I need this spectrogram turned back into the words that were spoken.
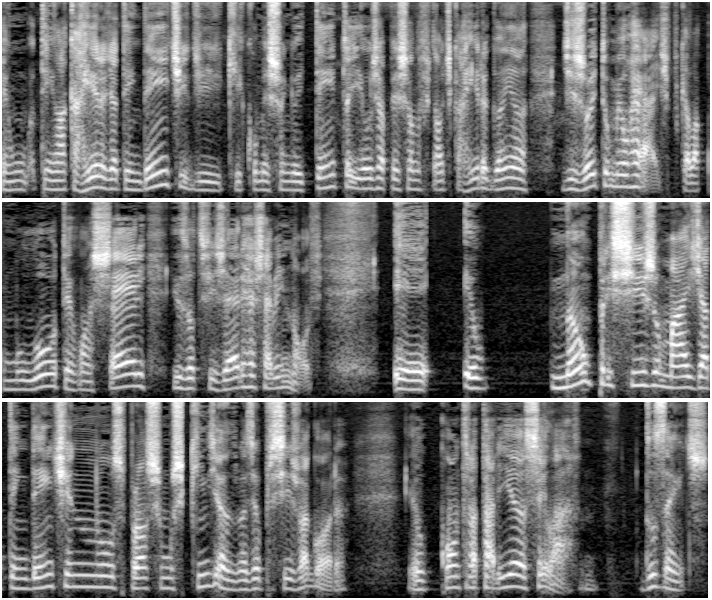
Tem, um, tem uma carreira de atendente de, que começou em 80 e hoje a pessoa no final de carreira ganha 18 mil reais, porque ela acumulou, teve uma série e os outros fizeram e recebem 9. É, eu não preciso mais de atendente nos próximos 15 anos, mas eu preciso agora. Eu contrataria, sei lá, 200.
